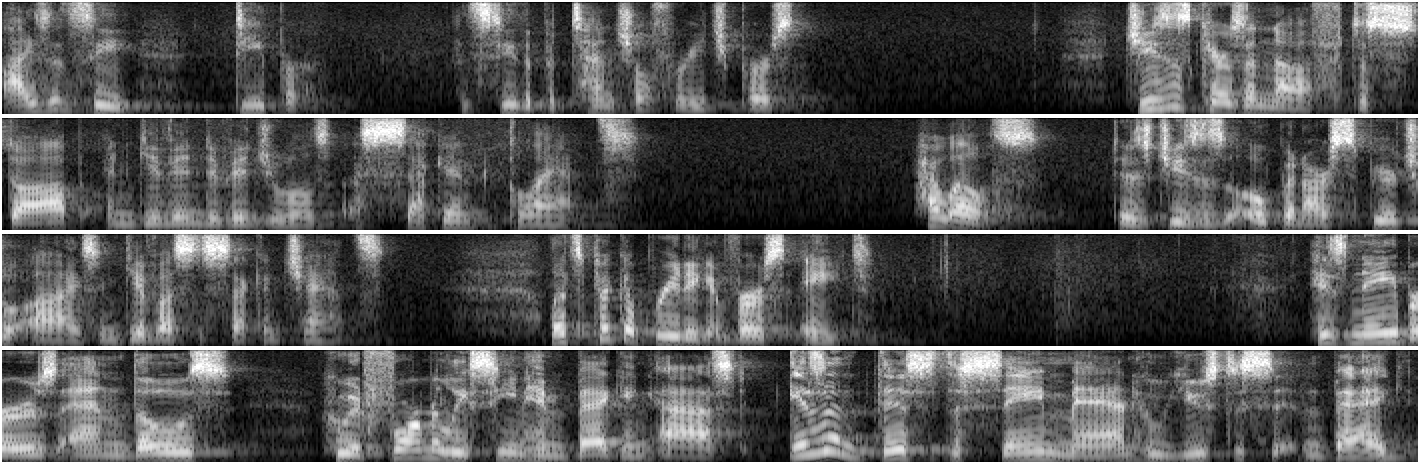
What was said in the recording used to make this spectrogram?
eyes that see deeper and see the potential for each person. Jesus cares enough to stop and give individuals a second glance. How else does Jesus open our spiritual eyes and give us a second chance? Let's pick up reading at verse 8. His neighbors and those who had formerly seen him begging asked, Isn't this the same man who used to sit and beg?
